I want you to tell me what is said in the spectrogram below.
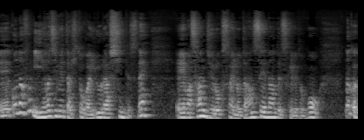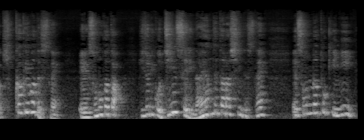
えこんな風に言い始めた人がいるらしいんですね。えまあ、36歳の男性なんですけれども、なんかきっかけはですね、えその方、非常にこう人生に悩んでたらしいんですね。えそんな時に、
